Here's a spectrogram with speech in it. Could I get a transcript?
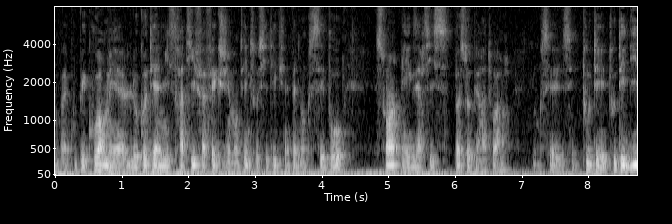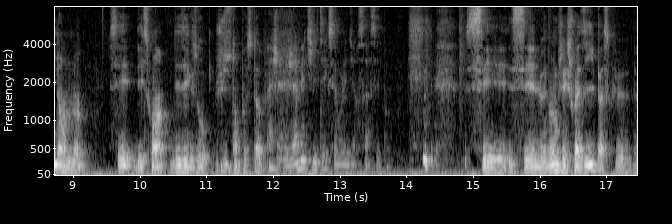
on va couper court, mais le côté administratif a fait que j'ai monté une société qui s'appelle donc CEPO, soins et exercices post-opératoires. Donc c'est, c'est- tout, est, tout est dit dans le nom. C'est des soins, des exos, juste en post-op. Ah, j'avais jamais tilté que ça voulait dire ça, pas. C'est, c'est le nom que j'ai choisi parce que, bah,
